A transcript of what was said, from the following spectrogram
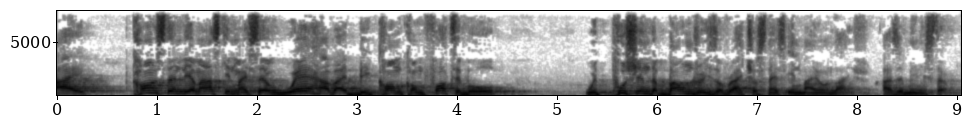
I constantly am asking myself, where have I become comfortable with pushing the boundaries of righteousness in my own life as a minister?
